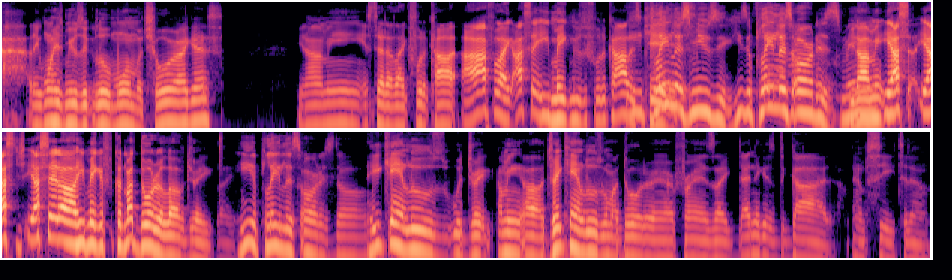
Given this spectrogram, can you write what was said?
They want his music a little more mature. I guess. You know what I mean? Instead of like for the college, I feel like I say he make music for the college He kids. playlist music. He's a playlist artist, man. You know what I mean? Yeah, I, yeah, I, yeah, I said uh, he make it because my daughter love Drake. Like, He a playlist artist, dog. he can't lose with Drake. I mean, uh, Drake can't lose with my daughter and her friends. Like that nigga is the god MC to them.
